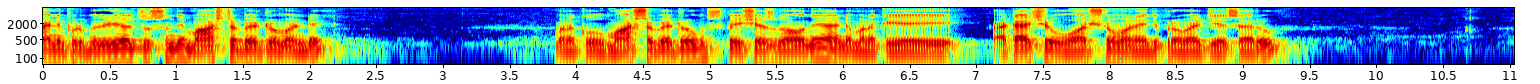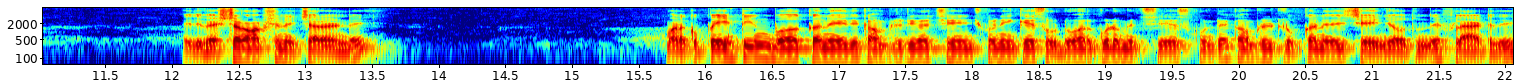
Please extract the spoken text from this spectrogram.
అండ్ ఇప్పుడు వీడియోలు చూస్తుంది మాస్టర్ బెడ్రూమ్ అండి. మనకు మాస్టర్ బెడ్రూమ్ స్పేషియస్గా ఉంది. అండ్ మనకి అటాచ్డ్ వాష్రూమ్ అనేది ప్రొవైడ్ చేశారు. ఇది వెస్టర్న్ ఆప్షన్ ఇచ్చారండి. మనకు పెయింటింగ్ వర్క్ అనేది కంప్లీట్గా చేయించుకొని ఇంకేస్ వుడ్ వర్క్ కూడా మీరు చేసుకుంటే కంప్లీట్ లుక్ అనేది చేంజ్ అవుతుంది ఫ్లాట్ది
